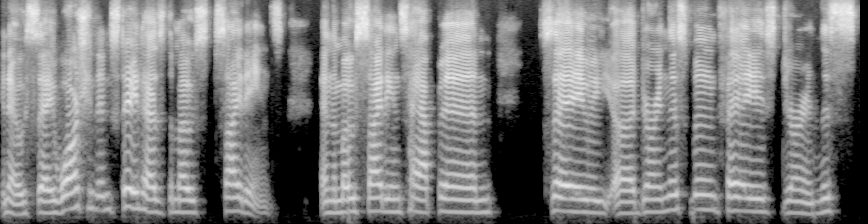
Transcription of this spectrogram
you know say washington state has the most sightings and the most sightings happen say uh, during this moon phase during this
